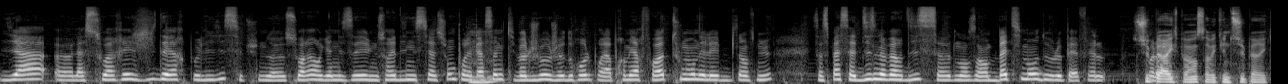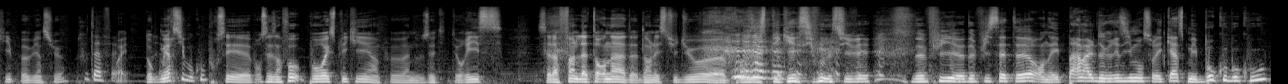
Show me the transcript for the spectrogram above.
il y a euh, la soirée JDR Police. C'est une euh, soirée organisée, une soirée d'initiation pour les Mhm. personnes qui veulent jouer au jeu de rôle pour la première fois. Tout le monde est les bienvenus. Ça se passe à 19h10 euh, dans un bâtiment de l'EPFL. Super Voilà. expérience avec une super équipe, bien sûr. Tout à fait. Ouais. Donc merci beaucoup pour ces, pour ces infos. Pour expliquer un peu à nos auditoristes, c'est la fin de la tornade dans les studios. euh, pour vous expliquer, si vous me suivez depuis, euh, depuis 7 heures, on avait pas mal de grésillements sur les casques, mais beaucoup, beaucoup.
